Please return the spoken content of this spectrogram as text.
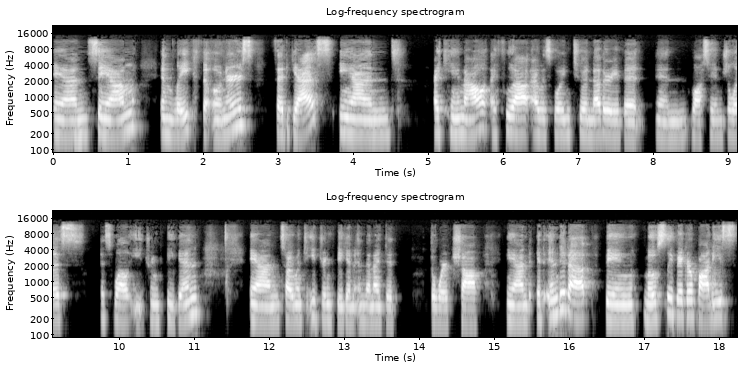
And Sam and Lake, the owners, said yes. And I came out, I flew out, I was going to another event in Los Angeles as well, Eat Drink Vegan. And so I went to Eat Drink Vegan and then I did the workshop. And it ended up being mostly bigger bodies.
